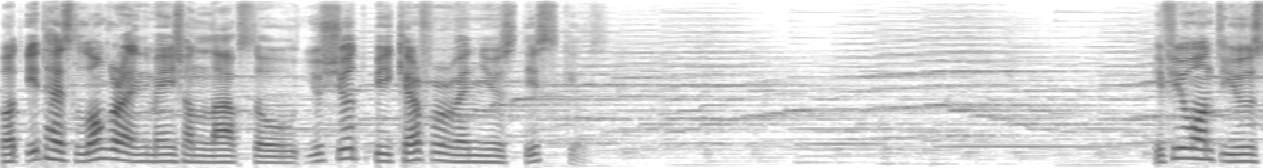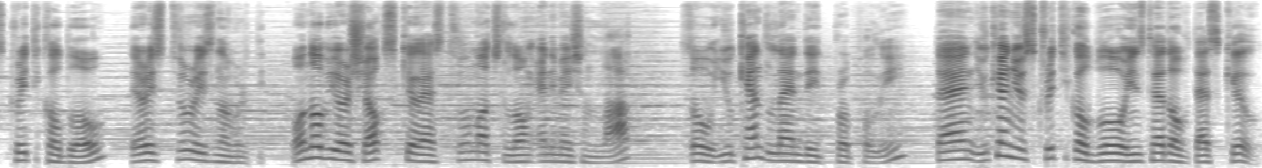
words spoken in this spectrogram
but it has longer animation lag so you should be careful when use these skills. If you want to use Critical Blow, there is two reasonable things. One of your shock skill has too much long animation lock, so you can't land it properly, then you can use Critical Blow instead of that skill.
